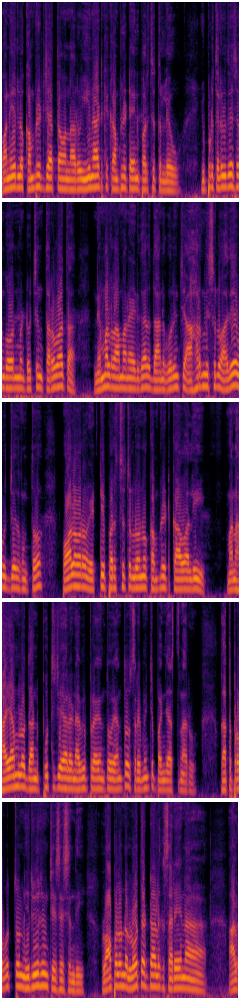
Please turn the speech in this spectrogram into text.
వన్ ఇయర్లో కంప్లీట్ చేస్తామన్నారు. ఈనాటికి కంప్లీట్ అయిన పరిస్థితులు లేవు. ఇప్పుడు తెలుగుదేశం గవర్నమెంట్ వచ్చిన తర్వాత నిమ్మల రామానాయుడు గారు దాని గురించి అహర్నిశలు అదే ఉద్యోగంతో పోలవరం ఎట్టి పరిస్థితుల్లోనూ కంప్లీట్ కావాలి. మన హయాంలో దాన్ని పూర్తి చేయాలనే అభిప్రాయంతో ఎంతో శ్రమించి పనిచేస్తున్నారు. గత ప్రభుత్వం నిర్వీర్యం చేసేసింది. లోపల ఉన్న లోతట్టాలకు సరైన వాళ్ళ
